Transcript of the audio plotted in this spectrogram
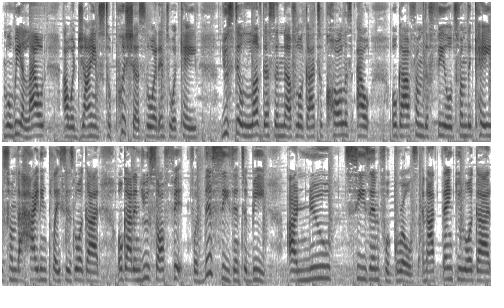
when we allowed our giants to push us, Lord, into a cave. You still loved us enough, Lord God, to call us out oh God, from the fields, from the caves, from the hiding places, Lord God, oh God, and you saw fit for this season to be our new season for growth. And I thank you, Lord God,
